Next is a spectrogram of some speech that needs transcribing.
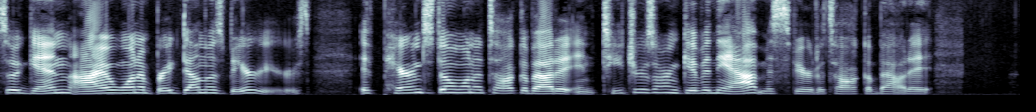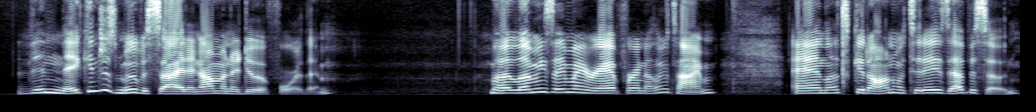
So, again, I want to break down those barriers. If parents don't want to talk about it and teachers aren't given the atmosphere to talk about it, then they can just move aside and I'm going to do it for them. But let me save my rant for another time and let's get on with today's episode.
